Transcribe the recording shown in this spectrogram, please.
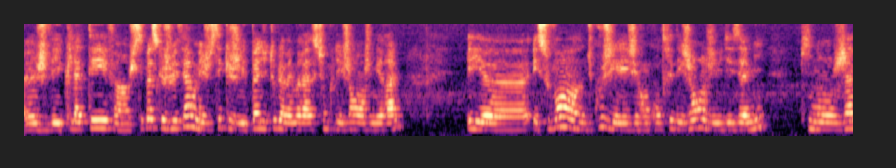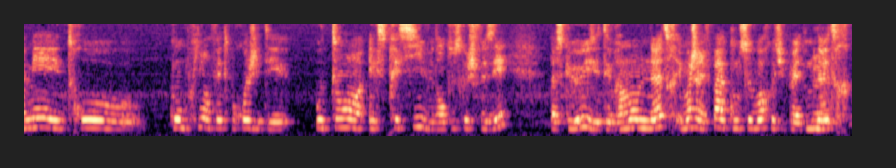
euh, je vais éclater. Enfin, je sais pas ce que je vais faire, mais je sais que je n'ai pas du tout la même réaction que les gens en général. Et, euh, et souvent, du coup, j'ai rencontré des gens, j'ai eu des amis qui n'ont jamais trop compris en fait pourquoi j'étais autant expressive dans tout ce que je faisais. Parce que eux ils étaient vraiment neutres. Et moi j'arrive pas à concevoir que tu peux être neutre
